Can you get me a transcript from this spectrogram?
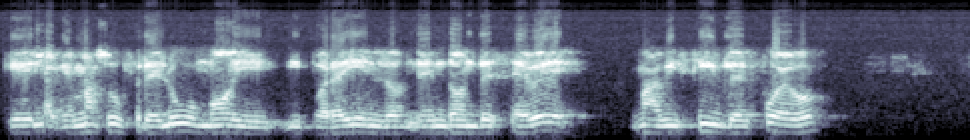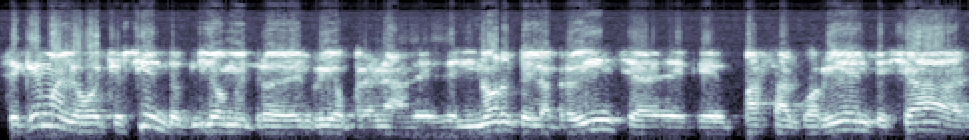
que es la que más sufre el humo y, por ahí en, en, donde se ve más visible el fuego, se queman los 800 kilómetros del río Paraná, desde el norte de la provincia, desde que pasa Corrientes ya,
